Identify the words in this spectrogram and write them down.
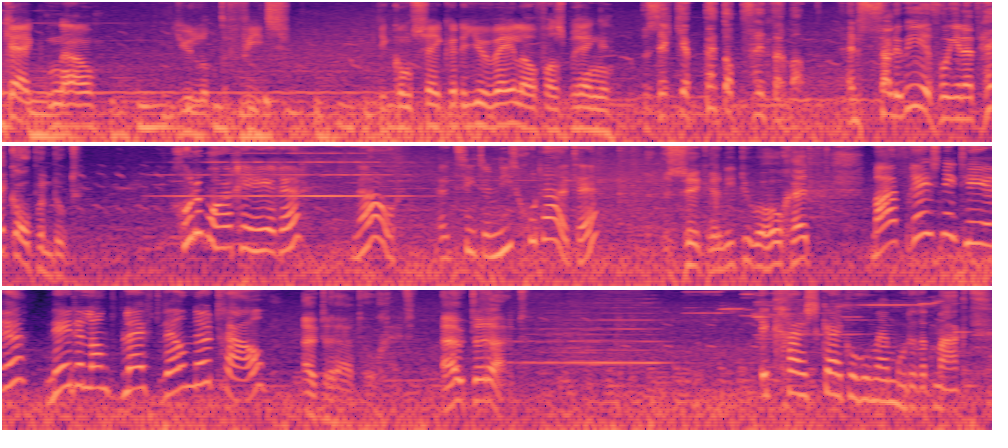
Kijk nou, Jul op de fiets. Die komt zeker de juwelen alvast brengen. Zet je pet op, Flinterman. En salueer voor je het hek open doet. Goedemorgen, heren. Nou, het ziet er niet goed uit, hè? Zeker niet, uw hoogheid. Maar vrees niet, heren. Nederland blijft wel neutraal. Uiteraard, hoogheid. Uiteraard. Ik ga eens kijken hoe mijn moeder het maakt.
